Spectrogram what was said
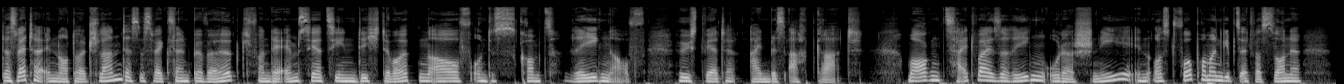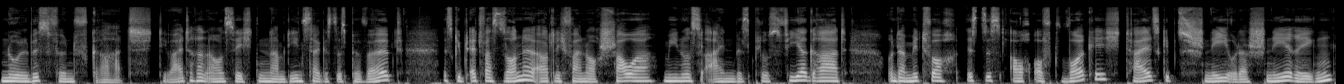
Das Wetter in Norddeutschland, es ist wechselnd bewölkt, von der Ems her ziehen dichte Wolken auf und es kommt Regen auf. Höchstwerte 1 bis 8 Grad. Morgen zeitweise Regen oder Schnee. In Ostvorpommern gibt es etwas Sonne, 0 bis 5 Grad. Die weiteren Aussichten, am Dienstag ist es bewölkt. Es gibt etwas Sonne, örtlich fallen auch Schauer, minus 1 bis plus 4 Grad. Und am Mittwoch ist es auch oft wolkig, teils gibt es Schnee oder Schneeregen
